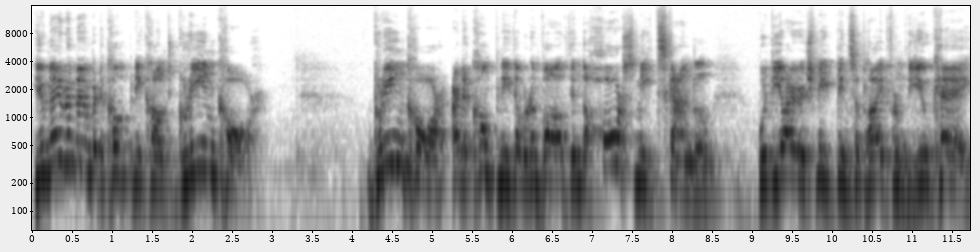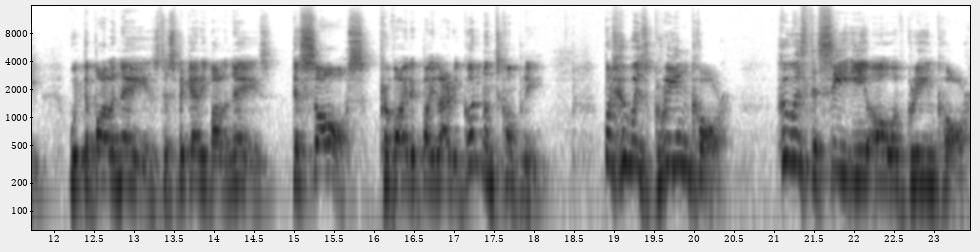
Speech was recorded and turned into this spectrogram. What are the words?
You may remember the company called Greencore Greencore are the company that were involved in the horse meat scandal with the Irish meat being supplied from the UK with the bolognese, the spaghetti bolognese, the sauce provided by Larry Goodman's company. But who is Greencore? Who is the CEO of Greencore?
